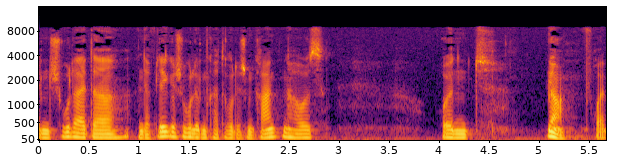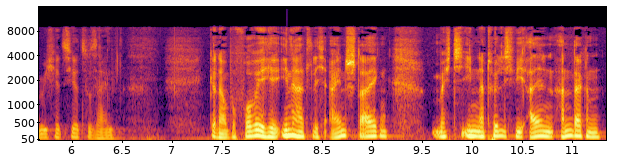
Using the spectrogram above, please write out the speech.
bin Schulleiter an der Pflegeschule im katholischen Krankenhaus und ja, freue mich jetzt hier zu sein. Genau, bevor wir hier inhaltlich einsteigen, möchte ich Ihnen natürlich wie allen anderen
